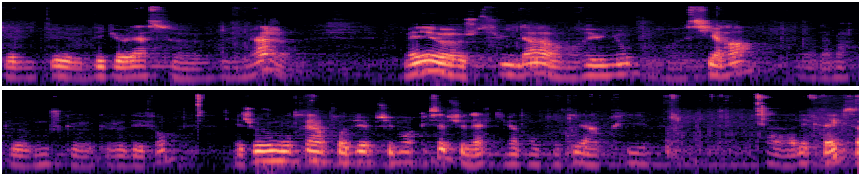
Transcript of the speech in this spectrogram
qualité euh, dégueulasse de l'image. Mais je suis là en réunion pour Sierra, la marque mouche que, je défends. Et je vais vous montrer un produit absolument exceptionnel qui vient de remporter un prix à l'Eflex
